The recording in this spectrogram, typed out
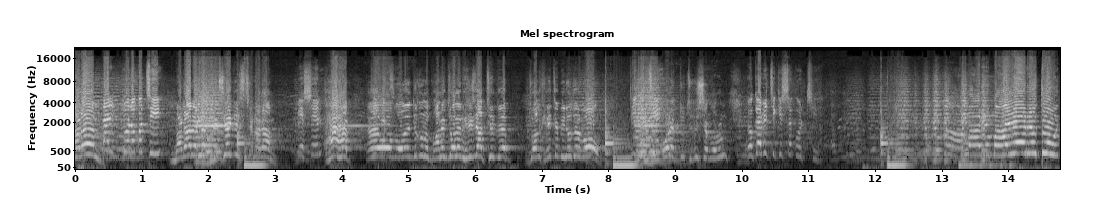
ম্যাডাম! তাই মনে করছি ম্যাডাম এটা পেশেন্ট এসছে ম্যাডাম পেশেন্ট হ্যাঁ হ্যাঁ। ওই দেখুন পানির জলে ভেসে যাচ্ছে যে জল খেয়েছে বিনোদের বউ। ঠিক আছে। ওর একটু চিকিৎসা করুন। ওকে আমি চিকিৎসা করছি। আমার মায়ের দুধ।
